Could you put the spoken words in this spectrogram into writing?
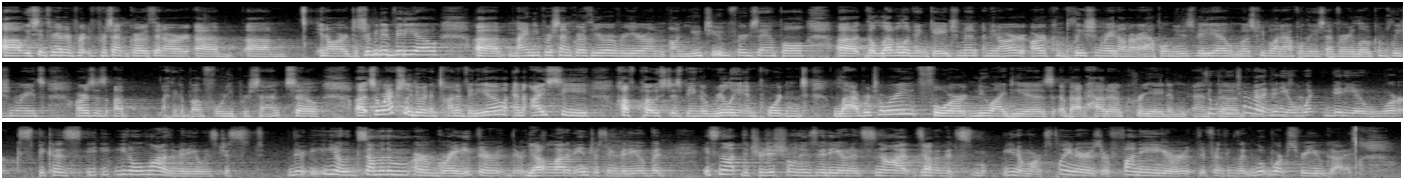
Uh, we've seen 300% growth in our uh, um, in our distributed video, uh, 90% growth year over year on, on YouTube, for example. Uh, the level of engagement, I mean, our, our completion rate on our Apple News video, most people on Apple News have very low completion rates. Ours is up. I think above 40%. So, uh, so we're actually doing a ton of video, and I see HuffPost as being a really important laboratory for new ideas about how to create and. and So when you uh, talk about that video, what video works? Because you know a lot of the video is just, there- you know, some of them are great. There, there- Yep. there's a lot of interesting video, but it's not the traditional news video, and it's not some Yep. of it's you know more explainers or funny or different things. Like what works for you guys?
